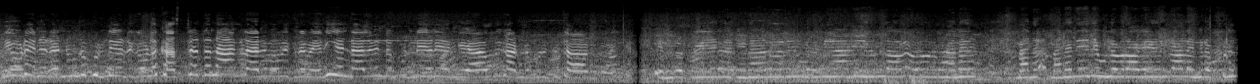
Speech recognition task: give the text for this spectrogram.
இதோட இன்னும் ரெண்டு மூணு பிள்ளைகளுக்கு எவ்வளோ கஷ்டத்தை நாங்கள் இருக்கிற வெளி என்னாலும் இந்த பிள்ளைகளை எங்கேயாவது கண்டுபிடிச்சு தாங்க எங்கள் பிள்ளைங்க ஜனாதிபதி உண்மையாக இருந்தாலும் ஒரு மன மன மனநீதி உள்ளவராக இருந்தால் எங்களை பிள்ளை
